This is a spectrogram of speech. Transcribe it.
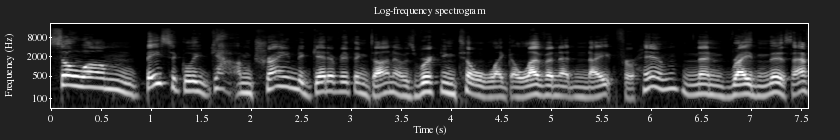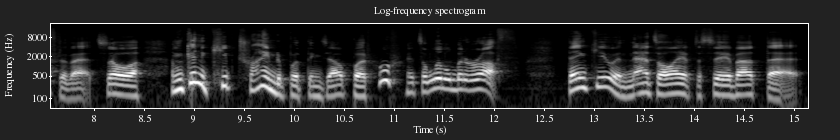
So, um, basically, yeah, I'm trying to get everything done. I was working till like 11 at night for him, and then writing this after that. So, uh, I'm gonna keep trying to put things out, but whew, it's a little bit rough. Thank you, and that's all I have to say about that.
